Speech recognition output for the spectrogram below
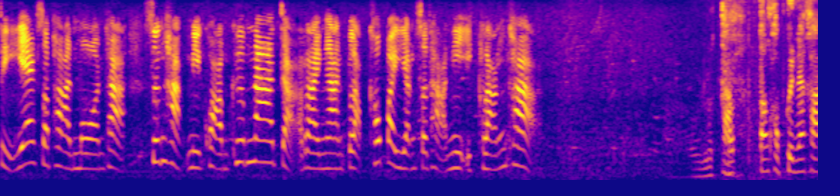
สี่แยกสะพานมอนค่ะ ซึ่งหากมีความคืบหน้าจะรายงานกลับเข้าไปยังสถานีอีกครั้งค่ะเอาละคค่ะรับต้องขอบคุณนะคะ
